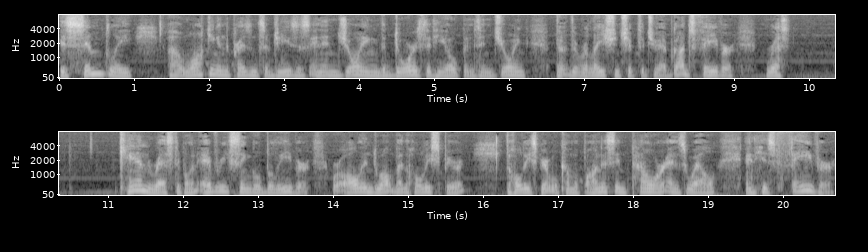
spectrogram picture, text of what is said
is simply uh, walking in the presence of Jesus and enjoying the doors that He opens, enjoying the, the relationship that you have. God's favor rest can rest upon every single believer. We're all indwelt by the Holy Spirit. The Holy Spirit will come upon us in power as well, and His favor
